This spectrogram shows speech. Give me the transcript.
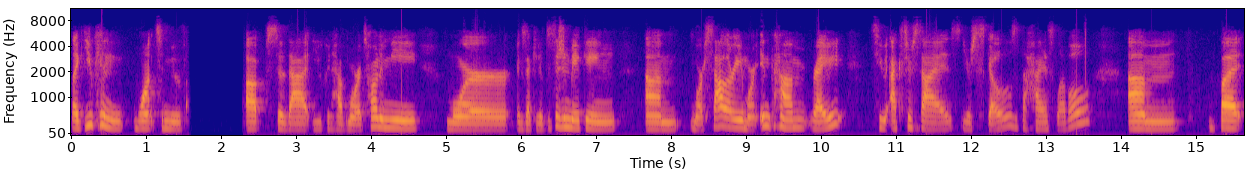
Like you can want to move up so that you can have more autonomy, more executive decision making, um, more salary, more income, right? To exercise your skills at the highest level, um, but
